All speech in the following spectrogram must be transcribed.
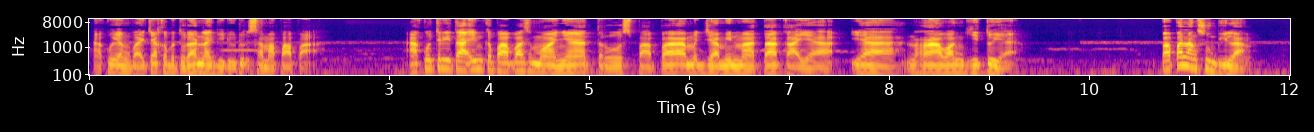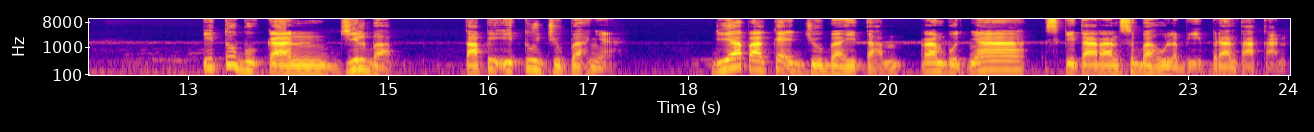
aku yang baca kebetulan lagi duduk sama papa. Aku ceritain ke papa semuanya Terus papa menjamin mata kayak Ya nerawang gitu ya Papa langsung bilang Itu bukan jilbab, tapi itu jubahnya. Dia pakai jubah hitam, rambutnya sekitaran sebahu lebih, berantakan.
